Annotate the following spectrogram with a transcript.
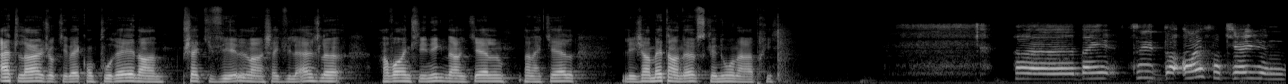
at large au Québec. On pourrait, dans chaque ville, dans chaque village, là, avoir une clinique dans, laquelle les gens mettent en œuvre ce que nous, on a appris? Euh, ben, tu sais, un, il faut qu'il y ait une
